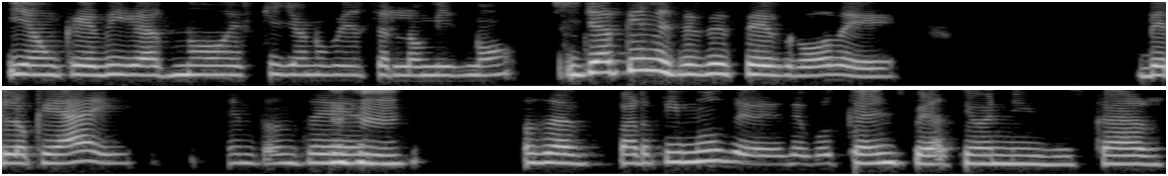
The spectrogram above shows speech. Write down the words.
y aunque digas, no, es que yo no voy a hacer lo mismo, ya tienes ese sesgo de, de lo que hay. Entonces, o sea, partimos de, de buscar inspiración y buscar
